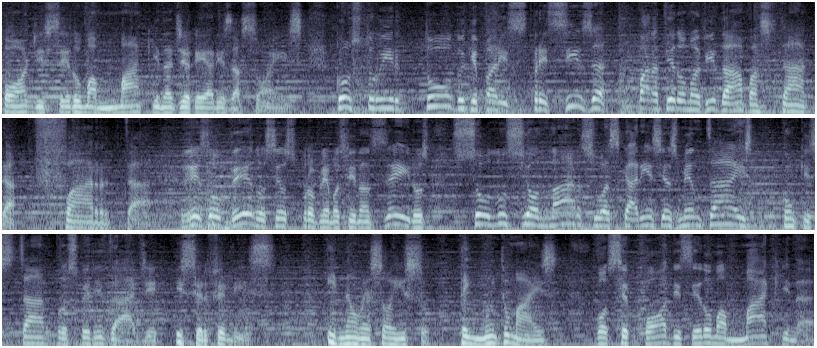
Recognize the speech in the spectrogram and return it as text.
pode ser uma máquina de realizações, construir tudo o que precisa para ter uma vida abastada, farta, resolver os seus problemas financeiros, solucionar suas carências mentais, conquistar prosperidade e ser feliz. E não é só isso, tem muito mais. Você pode ser uma máquina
